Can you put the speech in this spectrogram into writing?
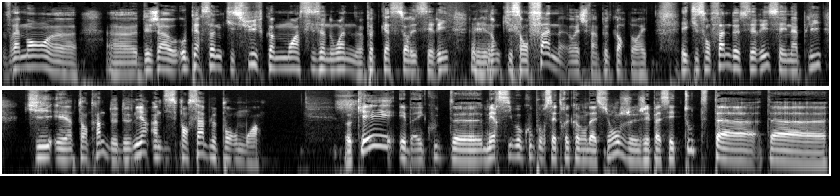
vraiment euh, euh, déjà aux, personnes qui suivent comme moi Season 1, le podcast sur les séries, et donc qui sont fans, ouais je fais un peu de corporate, et qui sont fans de séries, c'est une appli qui est en train de devenir indispensable pour moi. Ok, et eh ben écoute, euh, merci beaucoup pour cette recommandation. J'ai passé toute ta, ta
